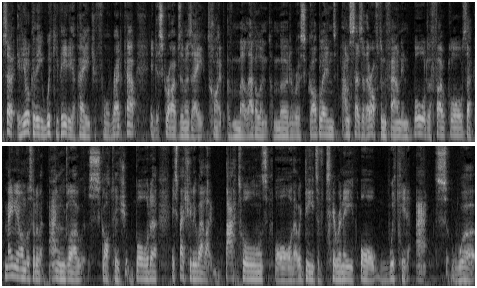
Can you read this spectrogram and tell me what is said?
So if you look at the Wikipedia page for Redcap, it describes them as a type of malevolent, murderous goblins and says that they're often found in border folklore, so mainly on the sort of Anglo Scottish border, especially where like battles or there were deeds of tyranny or wicked acts were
